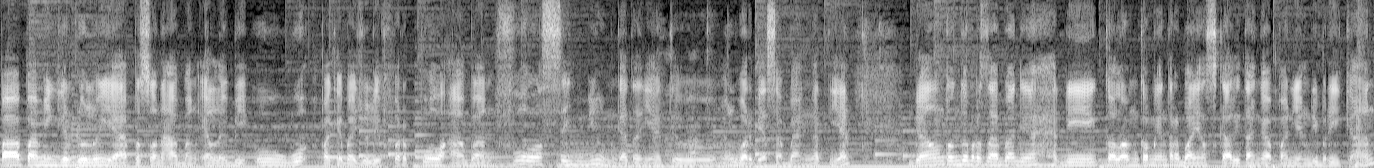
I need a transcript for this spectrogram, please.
Papa minggir dulu ya, pesona abang L lebih uwu pakai baju Liverpool, abang full senyum katanya tuh. Luar biasa banget ya. Dan tentu persahabat ya, di kolom komentar banyak sekali tanggapan yang diberikan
